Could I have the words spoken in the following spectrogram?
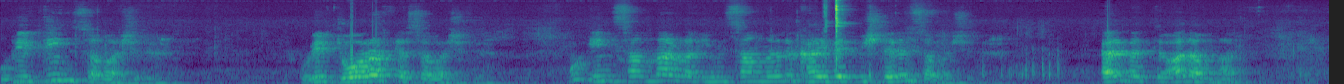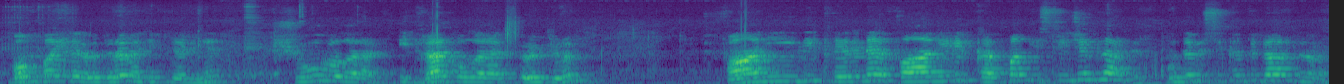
Bu bir din savaşıdır. Bu bir coğrafya savaşıdır. Bu insanlarla insanlığını kaybetmişlerin savaşıdır. Elbette adamlar bombayla öldüremediklerini şuur olarak, idrak olarak öldürüp faniliklerine fanilik katmak isteyeceklerdir. Bunda bir sıkıntı görmüyorum.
